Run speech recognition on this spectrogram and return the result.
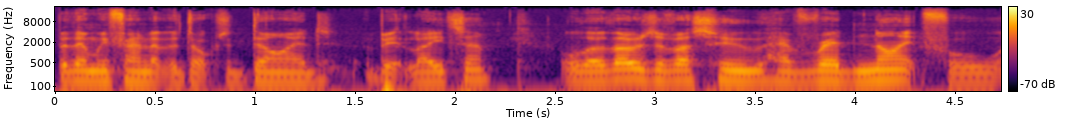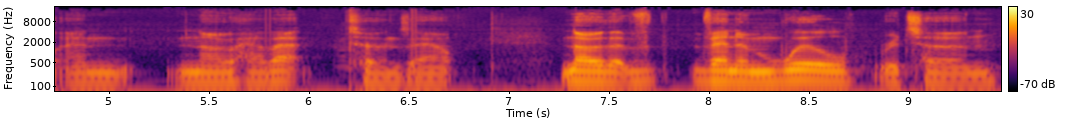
but then we found out the doctor died a bit later. Although those of us who have read Knightfall and know how that turns out know that Venom will return,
